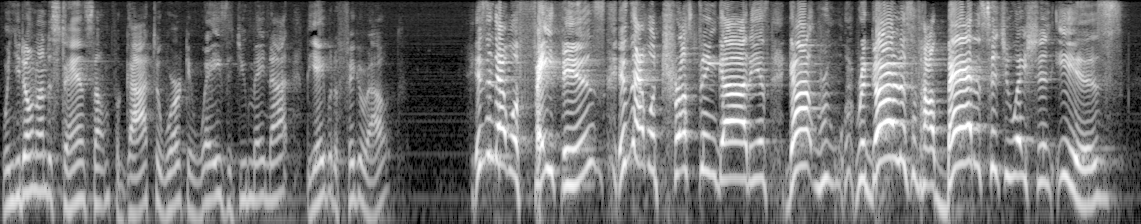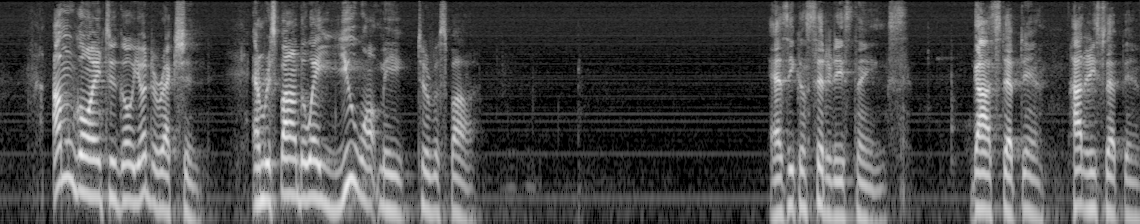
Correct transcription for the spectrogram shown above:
when you don't understand something for God to work in ways that you may not be able to figure out? Isn't that what faith is? Isn't that what trusting God is? God, regardless of how bad a situation is, I'm going to go your direction and respond the way you want me to respond. As he considered these things, God stepped in. How did he step in?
